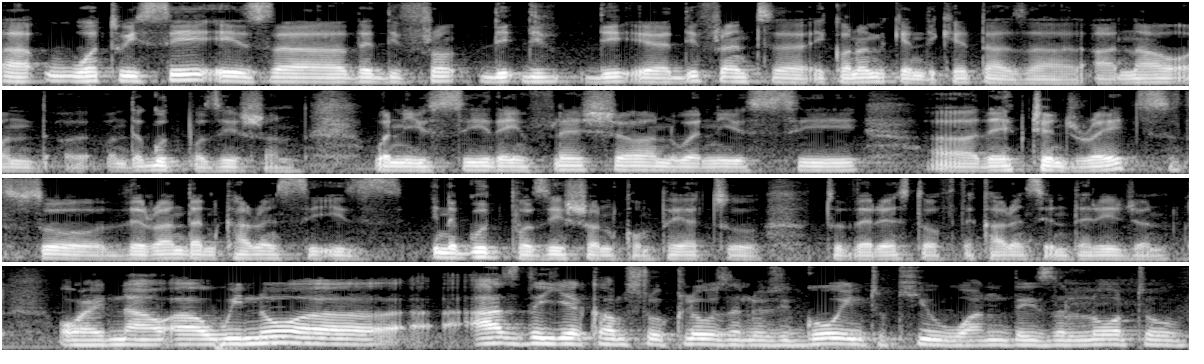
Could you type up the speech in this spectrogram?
Uh, what we see is uh, the, different, the, uh, different uh, economic indicators are, are now on, on the good position. When you see the inflation, when you see uh, the exchange rates, so the Rwandan currency is in a good position compared to, to the rest of the currency in the region. All right, now uh, we know uh, as the year comes to a close and as we go into Q1, there's a lot of,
